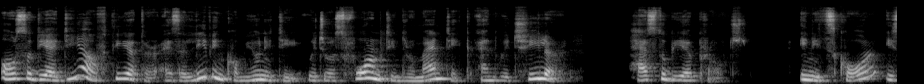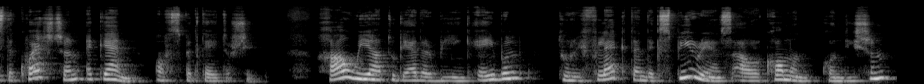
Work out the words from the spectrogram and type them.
also the idea of theatre as a living community, which was formed in Romantic and with Schiller, has to be approached. In its core is the question again of spectatorship how we are together being able to reflect and experience our common condition.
